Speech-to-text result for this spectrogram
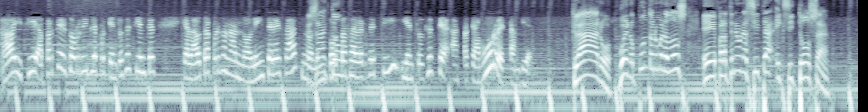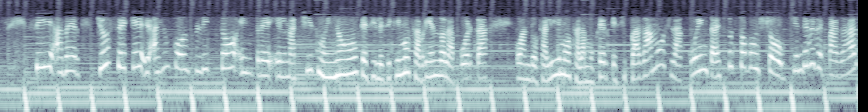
Ay, sí, aparte es horrible porque entonces sientes que a la otra persona no le interesas, no le importa saber de ti y entonces te, hasta te aburres también. Claro. Bueno, punto número dos, eh, para tener una cita exitosa. Sí, a ver, yo sé que hay un conflicto entre el machismo y no, que si le seguimos abriendo la puerta cuando salimos a la mujer, que si pagamos la cuenta, esto es todo un show. ¿Quién debe de pagar?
